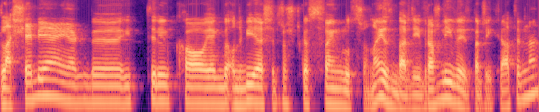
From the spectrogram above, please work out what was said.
dla siebie, jakby i tylko jakby odbija się troszeczkę w swoim lustrze. No jest bardziej wrażliwy, jest bardziej kreatywny,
